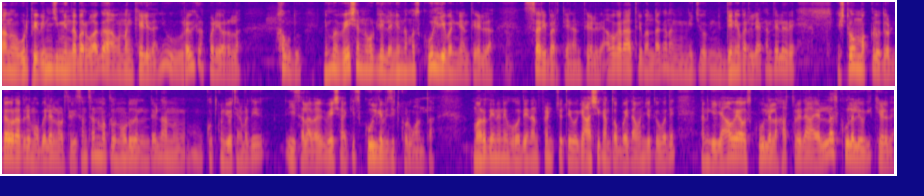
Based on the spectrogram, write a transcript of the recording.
ನಾನು ಉಡುಪಿ ವಿನ್ ಜಿಮ್ಮಿಂದ ಬರುವಾಗ ಅವನು ನಂಗೆ ಕೇಳಿದ, ನೀವು ರವಿ ಅವರಲ್ಲ? ಹೌದು, ನಿಮ್ಮ ವೇಷ ನೋಡಲಿಲ್ಲ, ನೀವು ನಮ್ಮ ಸ್ಕೂಲ್ಗೆ ಬನ್ನಿ ಅಂತ ಹೇಳಿದ. ಸರಿ ಬರ್ತೇನೆ ಅಂತ ಹೇಳಿದೆ. ಆವಾಗ ರಾತ್ರಿ ಬಂದಾಗ ನಂಗೆ ನಿಜವಾಗ್ಲೂ ನಿದ್ದೆನೇ ಬರಲಿಲ್ಲ. ಯಾಕಂತ ಹೇಳಿದರೆ, ಎಷ್ಟೋ ಮಕ್ಕಳು ದೊಡ್ಡವರಾದರೆ ಮೊಬೈಲಲ್ಲಿ ನೋಡ್ತೀರಿ, ಸಣ್ಣ ಸಣ್ಣ ಮಕ್ಕಳು ನೋಡೋದಲ್ಲ ಅಂತೇಳಿ ನಾನು ಕೂತ್ಕೊಂಡು ಯೋಚನೆ ಮಾಡಿದೆ, ಈ ಸಲ ವೇಷ ಹಾಕಿ ಸ್ಕೂಲ್ಗೆ ವಿಸಿಟ್ ಕೊಡುವ ಅಂತ. ಮರುದಿನನೇ ಹೋದೆ, ನನ್ನ ಫ್ರೆಂಡ್ ಜೊತೆ ಹೋಗಿ, ಆಶಿಕ್ ಅಂತ ಒಬ್ಬ ಇದ್ದ, ಅವನ ಜೊತೆ ಹೋದೆ. ನನಗೆ ಯಾವ ಯಾವ ಸ್ಕೂಲೆಲ್ಲ ಹತ್ತಿರ ಇದೆ, ಆ ಎಲ್ಲ ಸ್ಕೂಲಲ್ಲಿ ಹೋಗಿ ಕೇಳಿದೆ.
